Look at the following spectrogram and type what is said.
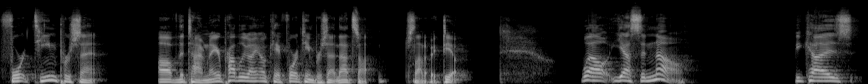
14% of the time. Now you're probably going, okay, 14%, that's not, it's not a big deal. Well, yes and no. Because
